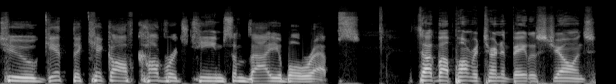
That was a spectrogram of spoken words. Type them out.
to get the kickoff coverage team some valuable reps. Let's talk about punt return and Velus Jones.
